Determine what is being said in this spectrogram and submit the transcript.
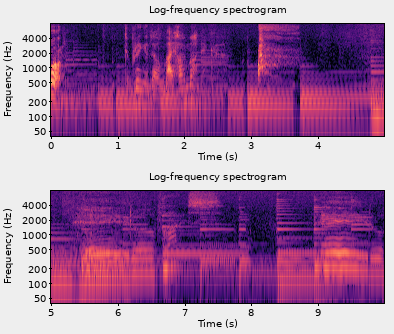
What? to bring along my harmonica? Edelweiss, Edelweiss,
